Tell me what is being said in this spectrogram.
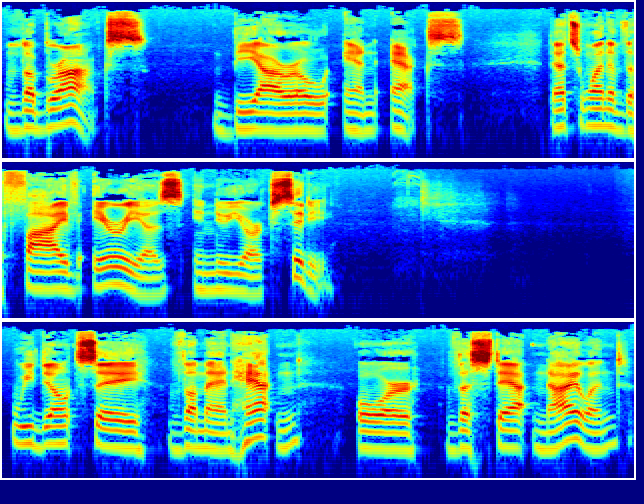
the Bronx, B R O N X. That's one of the five areas in New York City. We don't say the Manhattan or the Staten Island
